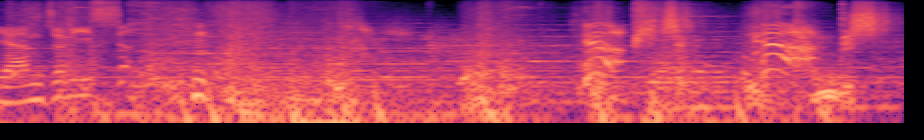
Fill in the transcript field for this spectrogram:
얌전히 있어. 드디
